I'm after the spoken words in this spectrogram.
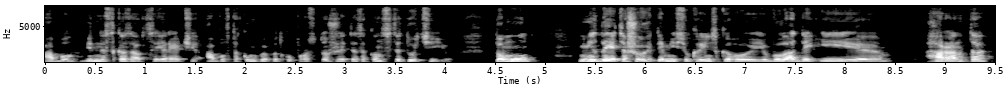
Або він не сказав цієї речі, або в такому випадку просто жити за конституцією. Тому мені здається, що легітимність української влади і гаранта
